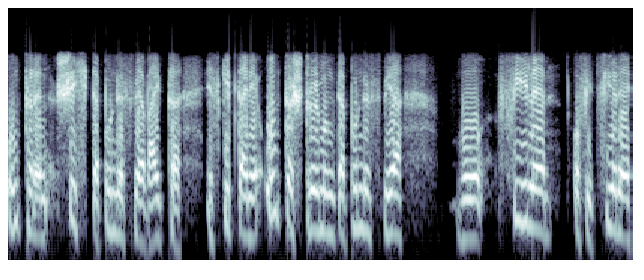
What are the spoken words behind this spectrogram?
unteren Schicht der Bundeswehr weiter. Es gibt eine Unterströmung der Bundeswehr, wo viele Offiziere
